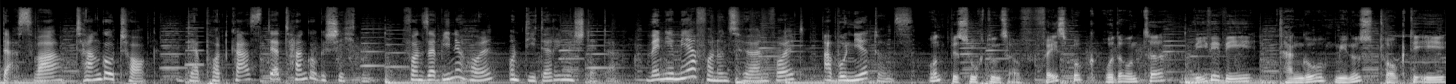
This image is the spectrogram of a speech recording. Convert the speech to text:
Das war Tango Talk, der Podcast der Tango-Geschichten von Sabine Holl und Dieter Ringelstetter. Wenn ihr mehr von uns hören wollt, abonniert uns. Und besucht uns auf Facebook oder unter www.tango-talk.de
